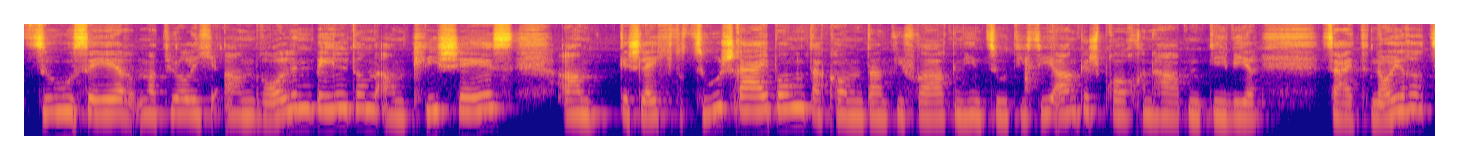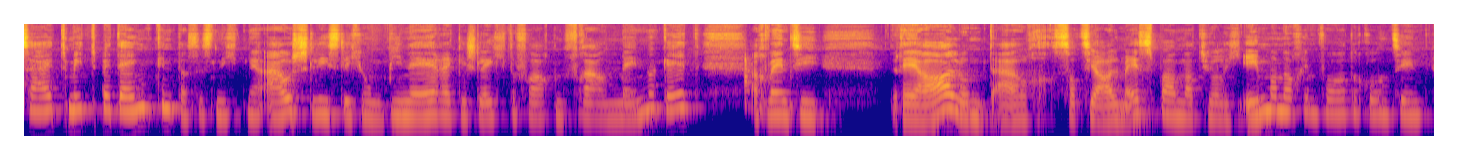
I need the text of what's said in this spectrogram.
zu sehr natürlich an Rollenbildern, an Klischees, an Geschlechterzuschreibung. Da kommen dann die Fragen hinzu, die Sie angesprochen haben, die wir seit neuerer Zeit mit bedenken, dass es nicht mehr ausschließlich um binäre Geschlechterfragen Frauen, Männer geht, auch wenn sie real und auch sozial messbar natürlich immer noch im Vordergrund sind.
